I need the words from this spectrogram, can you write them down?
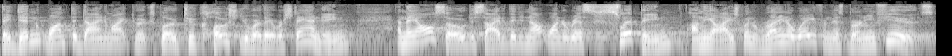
They didn't want the dynamite to explode too close to where they were standing, and they also decided they did not want to risk slipping on the ice when running away from this burning fuse.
